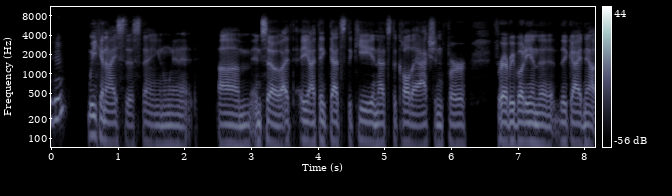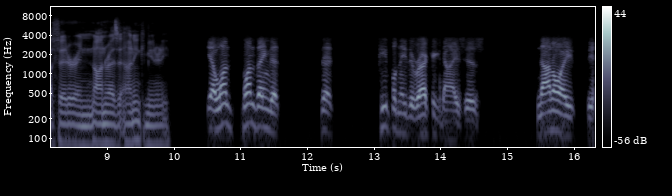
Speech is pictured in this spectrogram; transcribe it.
Mhm. we can ice this thing and win it. Um, and so I, th- yeah, I think that's the key, and that's the call to action for for everybody in the the guide and outfitter and non-resident hunting community. yeah, one one thing that that people need to recognize is not only the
